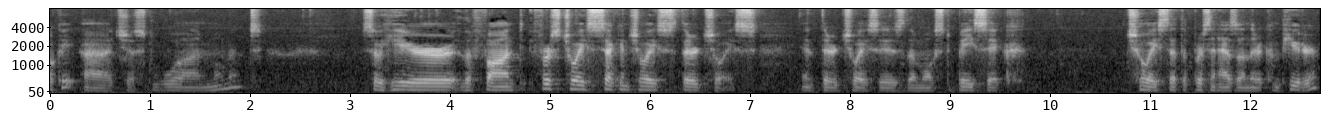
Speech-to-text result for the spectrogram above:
Okay, uh, just one moment. So here, the font, first choice, second choice, third choice. And third choice is the most basic choice that the person has on their computer.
